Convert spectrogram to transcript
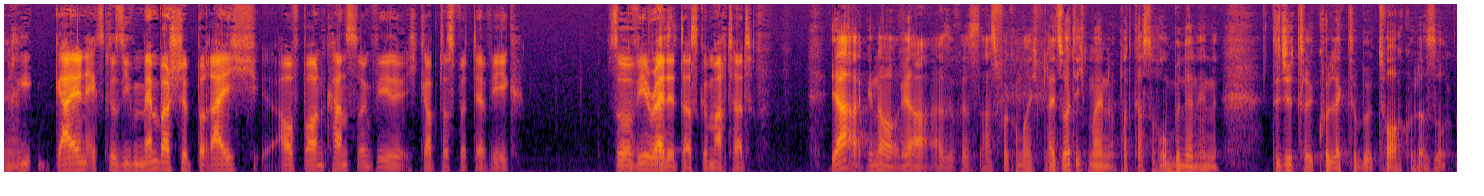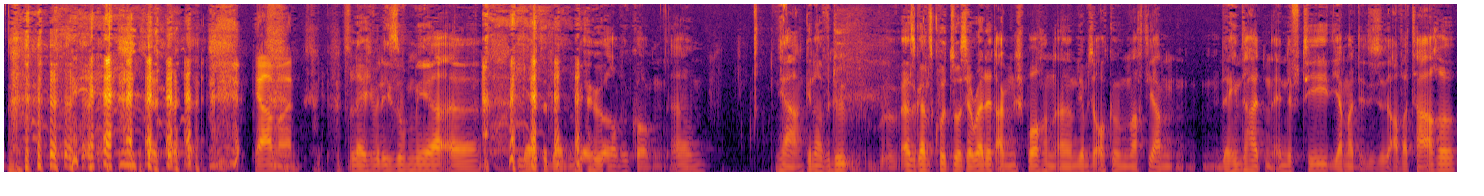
ja. geilen exklusiven Membership-Bereich aufbauen kannst, irgendwie, ich glaube, das wird der Weg. So wie Reddit das gemacht hat. Ja, genau, ja. Also du hast vollkommen recht. Vielleicht sollte ich meinen Podcast auch umbenennen in Digital Collectible Talk oder so. ja, Mann. Vielleicht will ich so mehr äh, Leute, dann mehr Hörer bekommen. Ähm, ja, genau. Also ganz kurz, du hast ja Reddit angesprochen, ähm, die haben es ja auch gemacht, die haben dahinter halt ein NFT, die haben halt diese Avatare,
